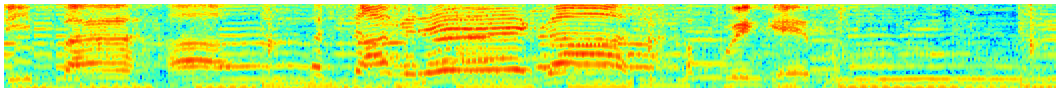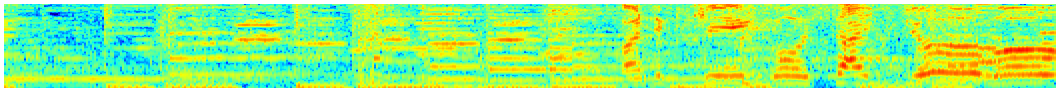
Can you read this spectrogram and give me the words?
ဒီပန်းဟာအ န်းတခင်ကိုစိုက်ပြိုးဖို့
